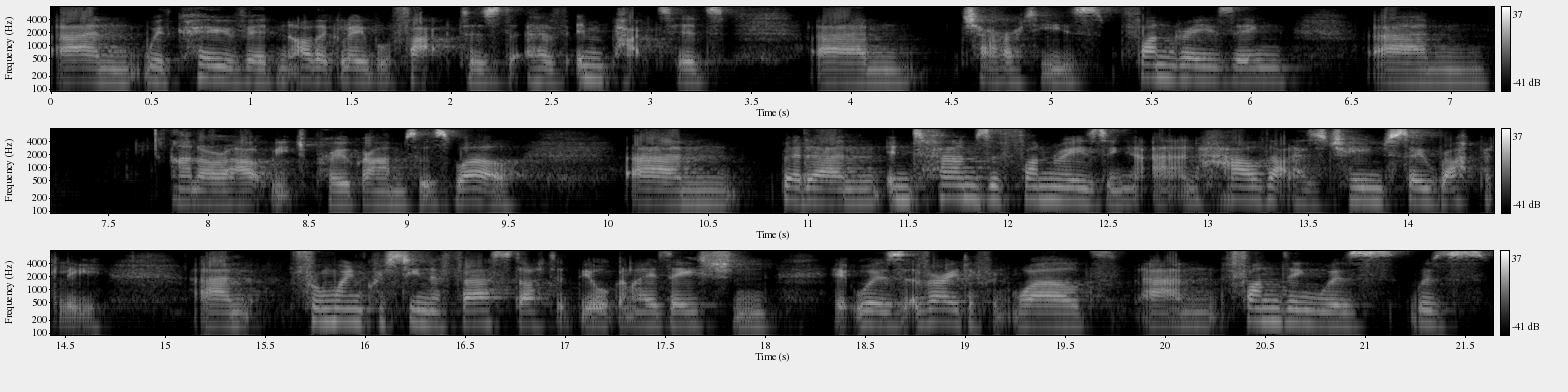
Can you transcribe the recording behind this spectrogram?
um, with COVID and other global factors that have impacted um, charities' fundraising um, and our outreach programs as well. Um, but um, in terms of fundraising and how that has changed so rapidly, um, from when Christina first started the organisation, it was a very different world. Um, funding was was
